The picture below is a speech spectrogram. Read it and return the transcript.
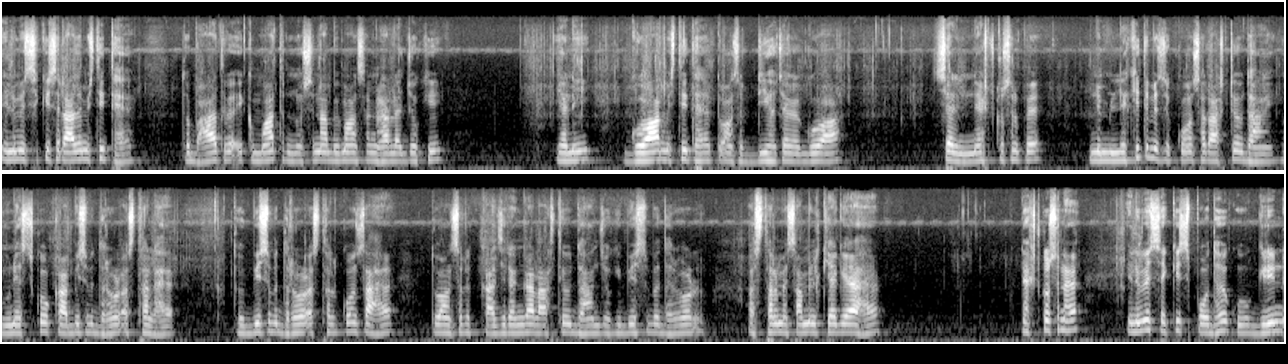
इनमें से किस राज्य में स्थित है? तो भारत का एकमात्र नौसेना विमान संग्रहालय जो कि यानी गोवा में स्थित है तो आंसर डी हो जाएगा गोवा। चलिए नेक्स्ट क्वेश्चन पे, निम्नलिखित में से कौन सा राष्ट्रीय उद्यान यूनेस्को का विश्व धरोहर स्थल है? तो विश्व धरोहर स्थल कौन सा है? तो आंसर काजीरंगा राष्ट्रीय उद्यान जो कि विश्व धरोहर स्थल में शामिल किया गया है। नेक्स्ट क्वेश्चन है, इनमें से किस पौधे को ग्रीन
